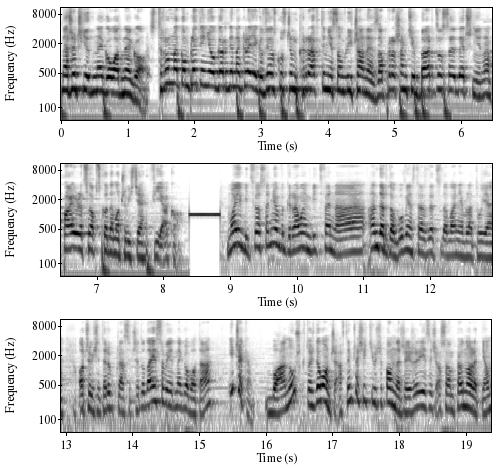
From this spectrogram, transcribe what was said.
na rzecz jednego ładnego. Strona kompletnie nie ogarnia naklejek, w związku z czym krafty nie są wliczane. Zapraszam cię bardzo serdecznie na Pirate Swap z kodem oczywiście FIAKO. Moje bitwy ostatnio wygrałem bitwę na underdogu, więc teraz zdecydowanie wlatuje oczywiście tryb klasy. Czy dodaję sobie jednego bota i czekam, bo a nuż ktoś dołączy. A w tym czasie ci przypomnę, że jeżeli jesteś osobą pełnoletnią,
